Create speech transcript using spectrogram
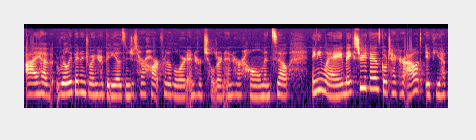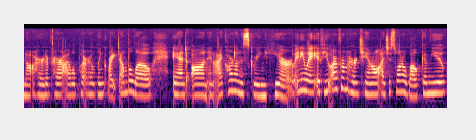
I have really been enjoying her videos and just her heart for the Lord and her children and her home and so anyway make sure you guys go check her out if you have not heard of her. I will put her link right down below and on an icon on the screen here. So anyway if you are from her channel I just want to welcome you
